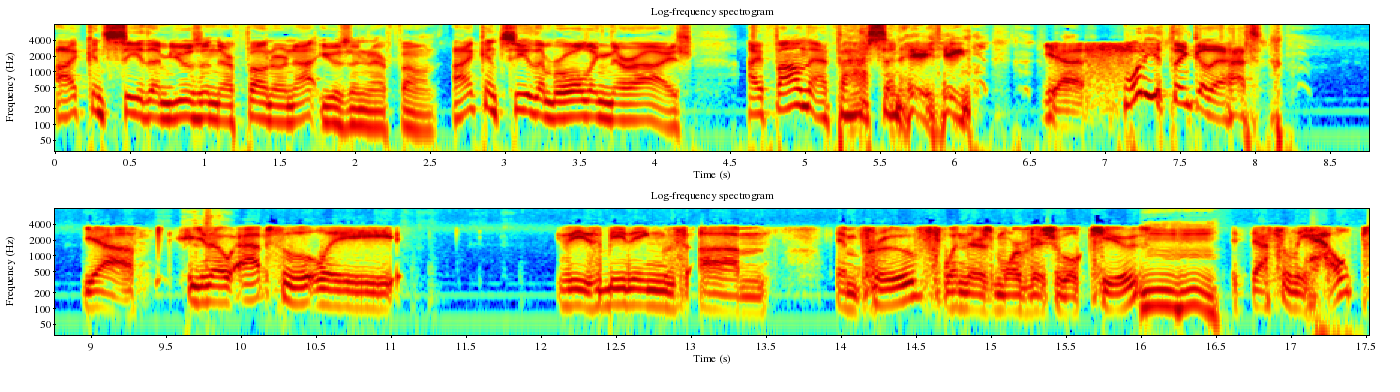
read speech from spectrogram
I can see them using their phone or not using their phone. I can see them rolling their eyes. I found that fascinating. Yes. what do you think of that? Yeah, you know, absolutely. These meetings um, improve when there's more visual cues. It definitely helps,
